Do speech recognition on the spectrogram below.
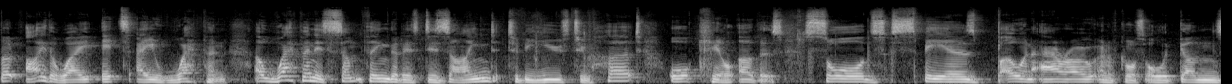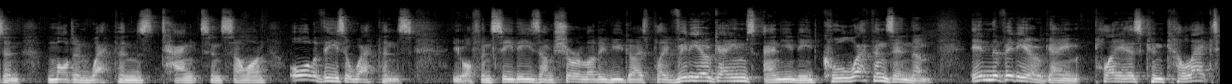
but either way, it's a weapon. A weapon is something that is designed to be used to hurt or kill others. Swords, spears, bow and arrow, and of course, all the guns and modern weapons, tanks, and so on. All of these are weapons. You often see these. I'm sure a lot of you guys play video games and you need cool weapons in them. In the video game, players can collect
